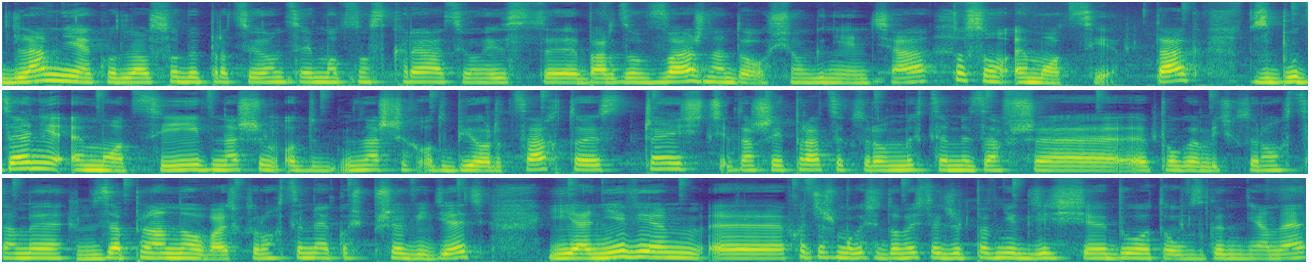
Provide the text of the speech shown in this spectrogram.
dla mnie, jako dla osoby pracującej mocno z kreacją, jest e, bardzo ważna do osiągnięcia, to są emocje, tak? Wzbudzenie emocji w, naszym od, w naszych odbiorcach to jest część naszej pracy, którą my chcemy zawsze pogłębić, którą chcemy zaplanować, którą chcemy jakoś przewidzieć. I ja nie wiem, chociaż mogę się domyślać, że pewnie gdzieś było to uwzględniane,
